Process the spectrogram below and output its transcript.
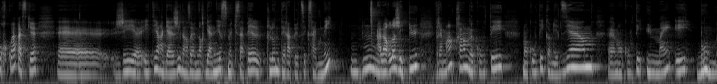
Pourquoi? Parce que euh, j'ai été engagée dans un organisme qui s'appelle Clown Thérapeutique Saguenay. Mm -hmm. Alors là, j'ai pu vraiment prendre le côté, mon côté comédienne, euh, mon côté humain et boum!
